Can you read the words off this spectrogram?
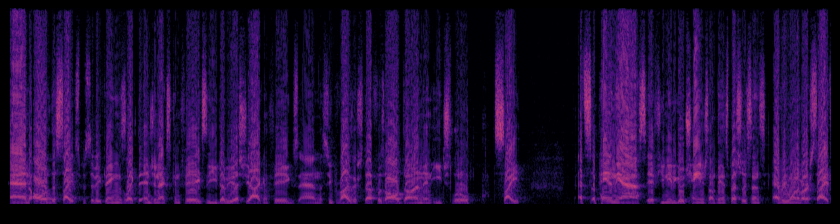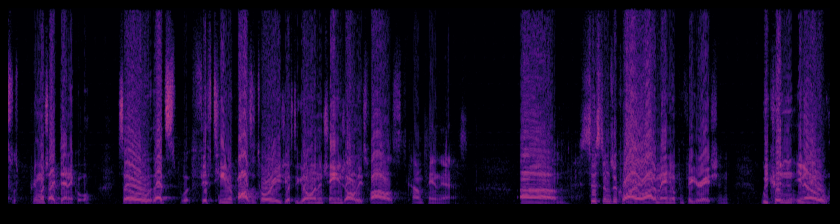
and all of the site-specific things like the Nginx configs, the UWSGI configs, and the supervisor stuff was all done in each little site. That's a pain in the ass if you need to go change something, especially since every one of our sites was pretty much identical. So that's, what, 15 repositories. You have to go in and change all these files. It's kind of a pain in the ass. Um, systems require a lot of manual configuration we couldn't, you know,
